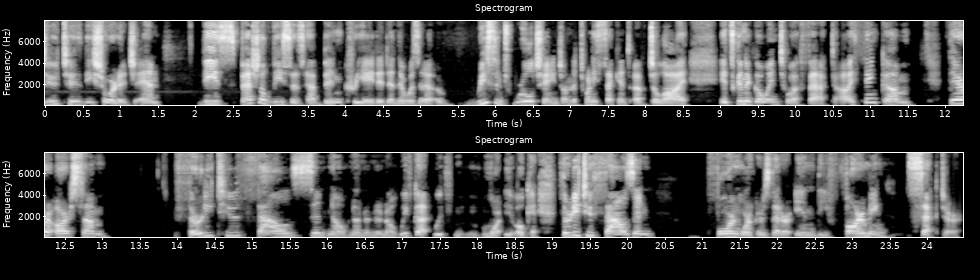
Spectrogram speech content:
due to the shortage. And these special visas have been created, and there was a, a recent rule change on the 22nd of July. It's going to go into effect. I think um, there are some 32,000 no no no no no we've got we've more okay 32,000 foreign workers that are in the farming sector.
